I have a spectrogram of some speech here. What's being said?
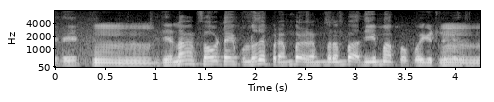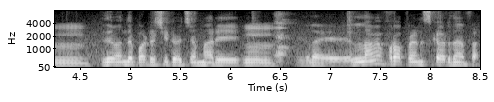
இது. இது எல்லாமே ஃப்ளவர் டைப் உள்ளது. இப்போ ரொம்ப ரொம்ப ரொம்ப அதிகமாக இப்போ போய்கிட்டு இருக்கு. இது வந்து பட்டர் ஷீட் வச்ச மாதிரி. இதில் எல்லாமே பூரா ஃப்ரெண்ட்ஸ் கார்டு தான் இப்போ.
